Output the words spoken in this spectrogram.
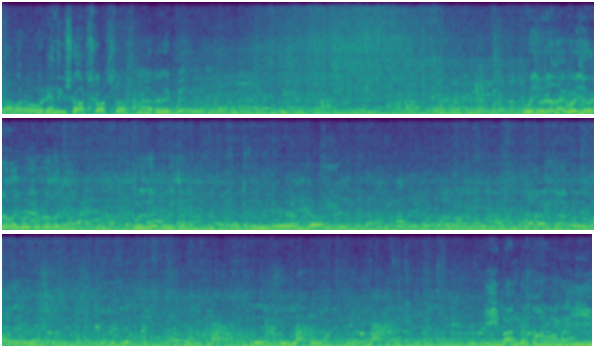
বাবার বাবার এখান থেকে সর সর সর। ওই উড়ে থাক ওই যে থাক ওই যে থাক ওই দেখ ওই দেখ। এই বাংলার কোনো মানে ই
